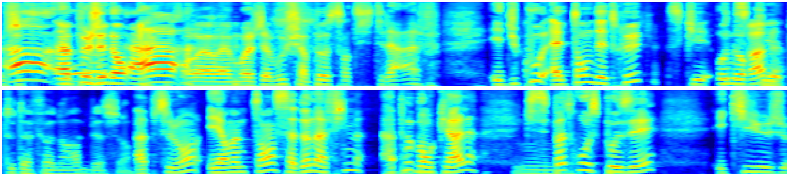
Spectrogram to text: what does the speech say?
Ah, un peu gênant. ah. Ouais, ouais, moi j'avoue, je suis un peu sorti. J'étais là. Et du coup, elle tente des trucs, ce qui est honorable. Ce qui est tout à fait honorable, bien sûr. Absolument. Et en même temps, ça donne un film un peu bancal, qui sait Hmm. pas trop où se poser, et qui, je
